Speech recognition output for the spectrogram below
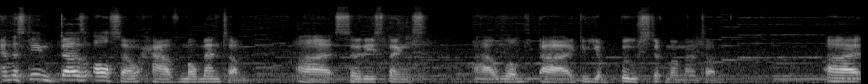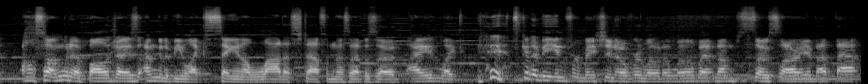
And this game does also have momentum. Uh, so these things uh, will uh, give you a boost of momentum. Uh, also, I'm gonna apologize. I'm gonna be like saying a lot of stuff in this episode. I like it's gonna be information overload a little bit, and I'm so sorry about that.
